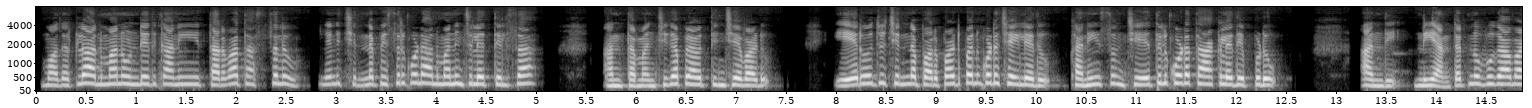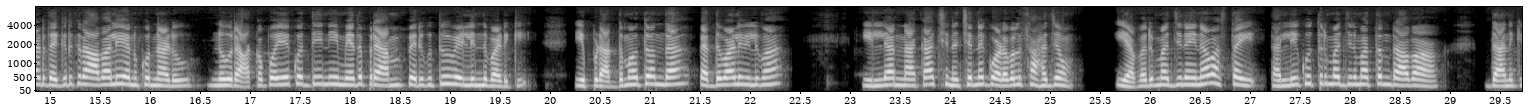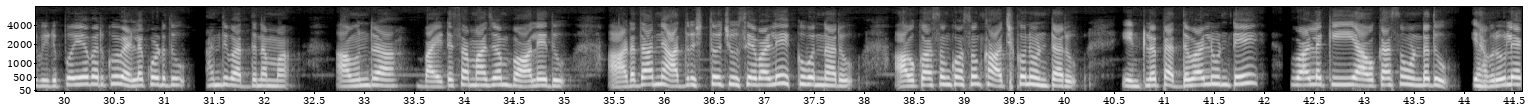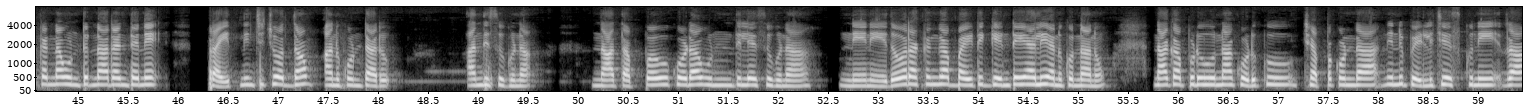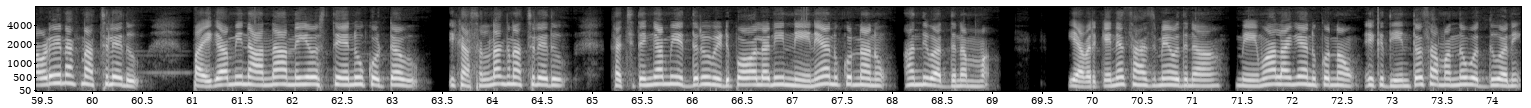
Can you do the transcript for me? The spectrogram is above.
మొదట్లో అనుమానం ఉండేది కానీ తర్వాత అస్సలు నేను చిన్న పిసరు కూడా అనుమానించలేదు తెలుసా? అంత మంచిగా ప్రవర్తించేవాడు. ఏ రోజు చిన్న పొరపాటు పని కూడా చేయలేదు. కనీసం చేతులు కూడా తాకలేదు ఎప్పుడు. అంది నీ అంతటి నువ్వుగా వాడి దగ్గరికి రావాలి అనుకున్నాడు. నువ్వు రాకపోయే కొద్దీ నీ మీద ప్రేమ పెరుగుతూ వెళ్ళింది వాడికి. ఇప్పుడు అర్థమవుతోందా? పెద్దవాళ్ళ విలువ? ఇల్లు అన్నాక చిన్న చిన్న గొడవలు సహజం. ఎవరి మధ్యనైనా వస్తాయి. తల్లి కూతురు మధ్యన మాత్రం రావా? దానికి విడిపోయే వరకు వెళ్ళకూడదు అంది వర్ధనమ్మ. అవునరా బయట సమాజం బాలేదు. ఆడదాన్ని ఆదృష్టితో చూసేవాళ్ళే ఎక్కువ ఉన్నారు అవకాశం కోసం కాచుకొని ఉంటారు. ఇంట్లో పెద్దవాళ్ళు ఉంటే వాళ్ళకి ఈ అవకాశం ఉండదు. ఎవరూ లేకుండా ఉంటున్నారంటేనే ప్రయత్నించి చూద్దాం అనుకుంటారు అంది సుగుణ. నా తప్పు కూడా ఉందిలే సుగుణ. నేనేదో రకంగా బయటికి గెంటేయాలి అనుకున్నాను. నాకు అప్పుడు నా కొడుకు చెప్పకుండా నిన్ను పెళ్ళి చేసుకుని రావడమే నాకు నచ్చలేదు. పైగా మీ నాన్న అన్నయ్య వస్తే నువ్వు కొట్టావు. ఇక అసలు నాకు నచ్చలేదు. ఖచ్చితంగా మీ ఇద్దరూ విడిపోవాలని నేనే అనుకున్నాను అంది వద్దనమ్మ. ఎవరికైనా సహజమే వదినా. మేము అలాగే అనుకున్నాం. ఇక దీంతో సంబంధం వద్దు అని.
